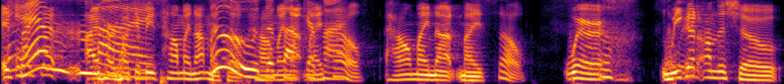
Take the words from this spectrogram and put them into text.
It's like that. am I heard I? Huckabees "How am I not myself? Who How am I not am I? myself? How am I not myself?" Where Ugh, so we weird. got on the show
